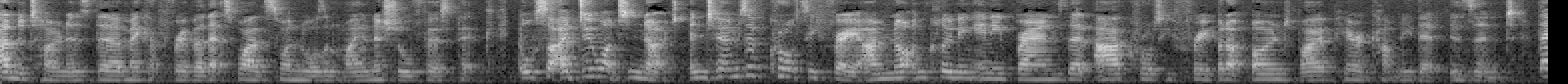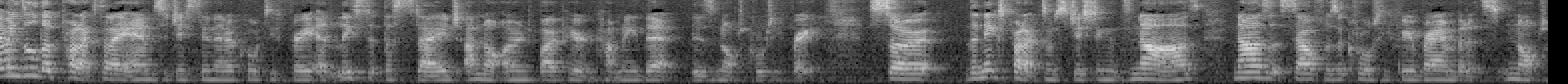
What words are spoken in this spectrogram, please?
undertone as the Makeup Forever. That's why this one wasn't my initial first pick. Also, I do want to note, in terms of cruelty-free, I'm not including any brands that are cruelty-free but are owned by a parent company that isn't. That means all the products that I am suggesting that are cruelty-free, at least at this stage, are not owned by a parent company that is not cruelty-free. So the next product I'm suggesting is NARS. NARS itself is a cruelty-free brand, but it's not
